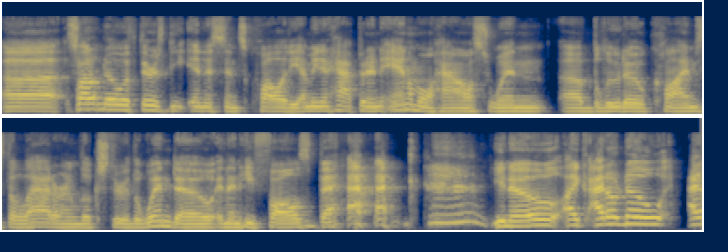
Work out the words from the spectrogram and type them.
uh, so I don't know if there's the innocence quality. I mean, it happened in Animal House when uh, Bluto climbs the ladder and looks through the window, and then he falls back. you know, like I don't know. I,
